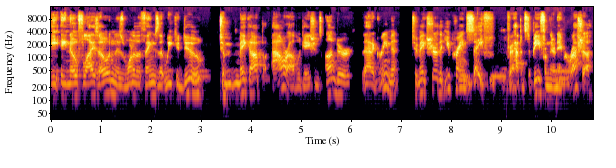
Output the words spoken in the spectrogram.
A, a no-fly zone is one of the things that we could do to make up our obligations under that agreement to make sure that Ukraine's safe. If it happens to be from their neighbor Russia,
